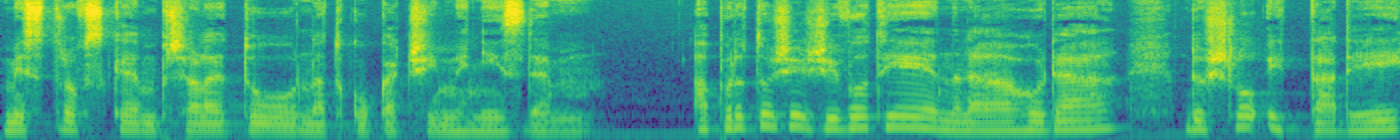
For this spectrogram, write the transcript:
mistrovském přeletu nad kukačím hnízdem. A protože život je jen náhoda, došlo i tady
